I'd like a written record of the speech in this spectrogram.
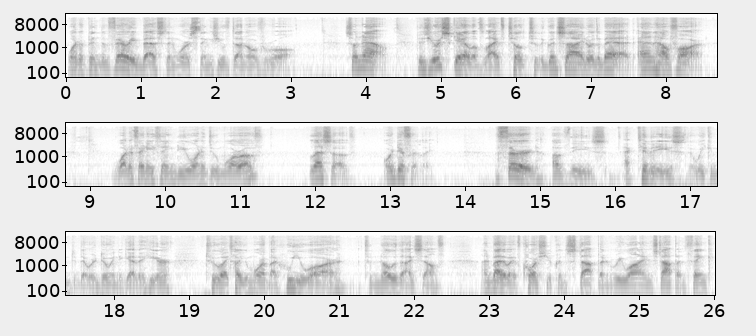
What have been the very best and worst things you've done overall? So now, does your scale of life tilt to the good side or the bad, and how far? What, if anything, do you want to do more of, less of, or differently? The third of these activities that we can that we're doing together here to uh, tell you more about who you are, to know thyself. And by the way, of course, you can stop and rewind, stop and think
